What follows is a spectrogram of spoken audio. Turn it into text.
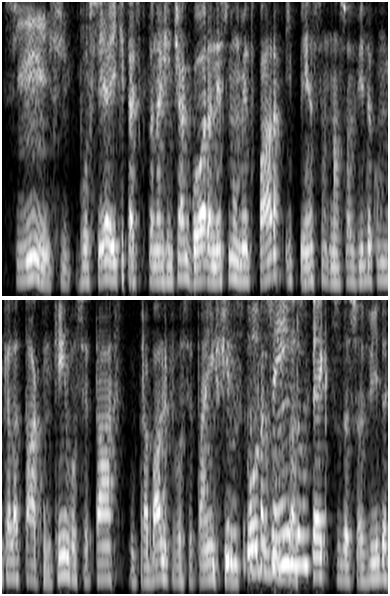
Sim, se você aí que tá escutando a gente agora, nesse momento, para e pensa na sua vida como que ela tá, com quem você tá, o trabalho que você tá, enfim, você tá todos os fazendo. aspectos da sua vida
